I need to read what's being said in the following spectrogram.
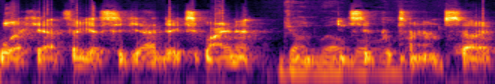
workouts. I guess if you had to explain it John in simple terms. So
